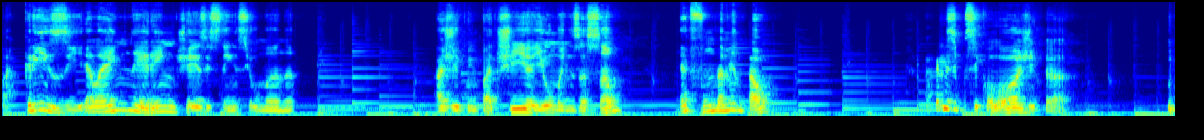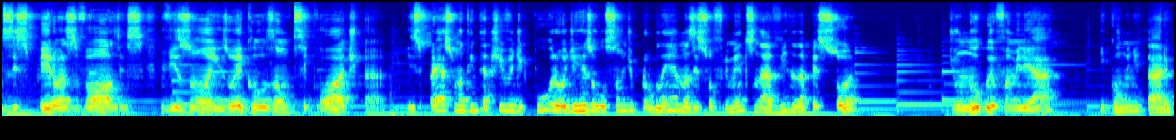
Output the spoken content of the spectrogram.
a crise, ela é inerente à existência humana. Agir com empatia e humanização é fundamental. A crise psicológica o desespero, as vozes, visões ou eclosão psicótica expressa uma tentativa de cura ou de resolução de problemas e sofrimentos na vida da pessoa, de um núcleo familiar e comunitário.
